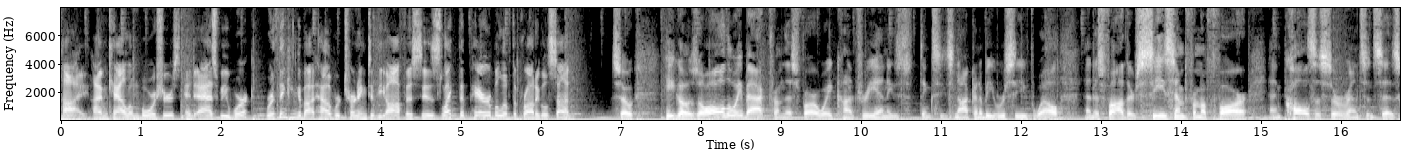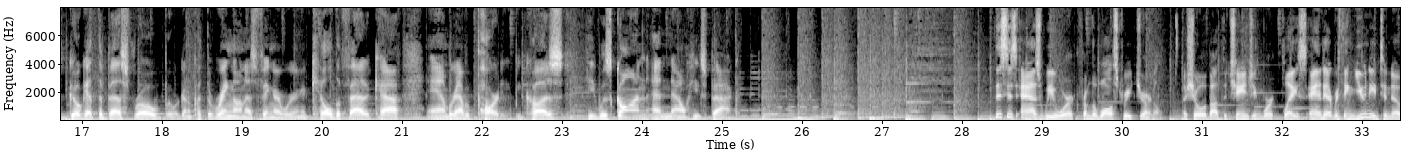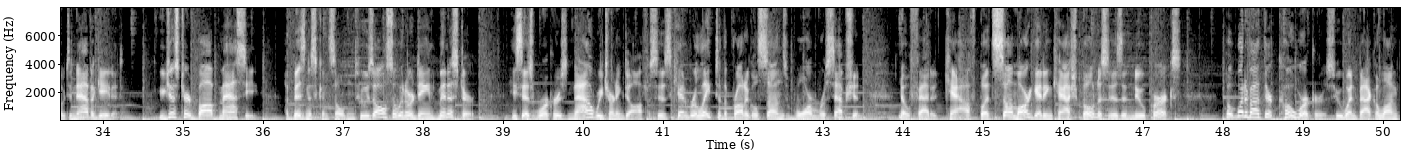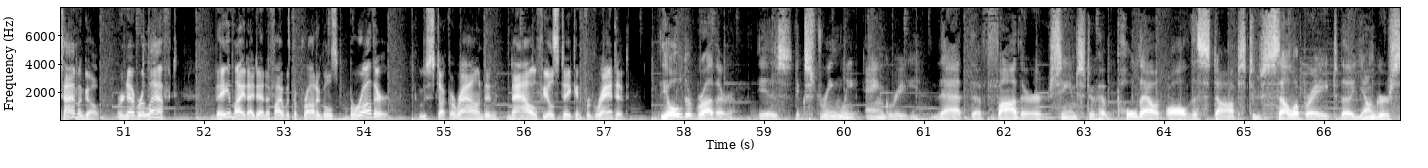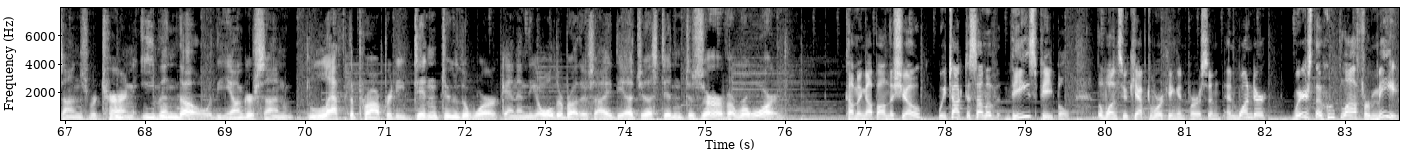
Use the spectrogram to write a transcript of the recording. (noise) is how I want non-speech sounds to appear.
Hi, I'm Callum Borchers, and as we work, we're thinking about how returning to the office is like the parable of the prodigal son. So he goes all the way back from this faraway country and he thinks he's not going to be received well. And his father sees him from afar and calls the servants and says, Go get the best robe. We're going to put the ring on his finger. We're going to kill the fatted calf and we're going to have a party because he was gone and now he's back. This is As We Work from the Wall Street Journal, a show about the changing workplace and everything you need to know to navigate it. You just heard Bob Massey a business consultant who's also an ordained minister. He says workers now returning to offices can relate to the prodigal son's warm reception. No fatted calf, but some are getting cash bonuses and new perks. But what about their coworkers who went back a long time ago or never left? They might identify with the prodigal's brother, who stuck around and now feels taken for granted. The older brother is extremely angry that the father seems to have pulled out all the stops to celebrate the younger son's return, even though the younger son left the property, didn't do the work, and in the older brother's idea, just didn't deserve a reward. Coming up on the show, we talk to some of these people, the ones who kept working in person, and wonder where's the hoopla for me?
